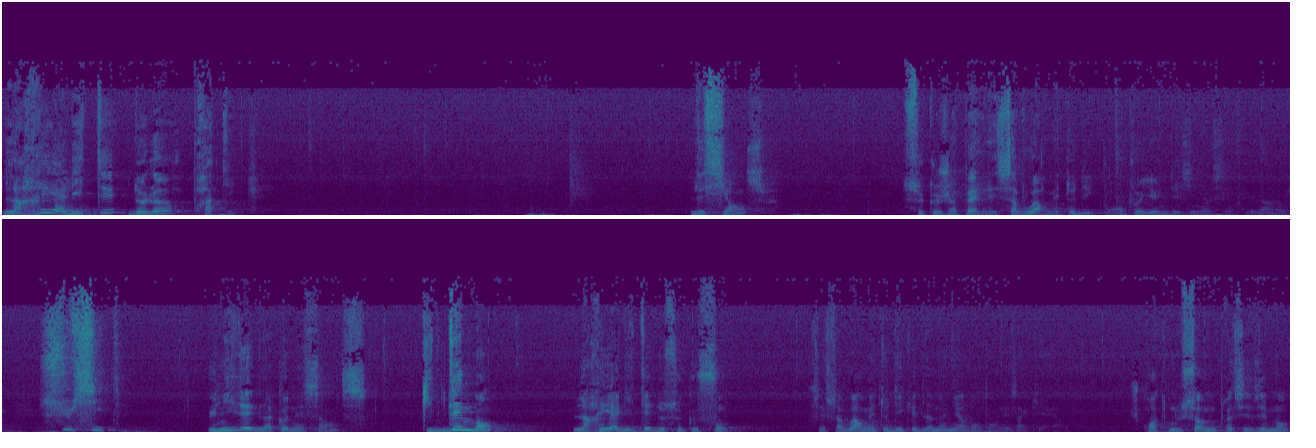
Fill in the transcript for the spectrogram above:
la réalité de leur pratique. Les sciences, ce que j'appelle les savoirs méthodiques, pour employer une désignation plus large, suscitent une idée de la connaissance qui dément la réalité de ce que font ces savoirs méthodiques et de la manière dont on les acquiert. Je crois que nous sommes précisément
